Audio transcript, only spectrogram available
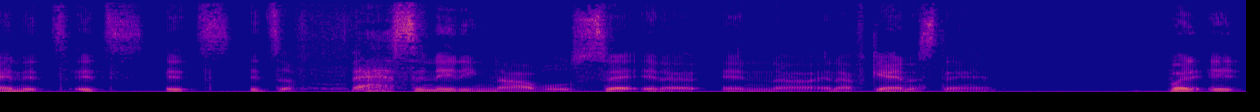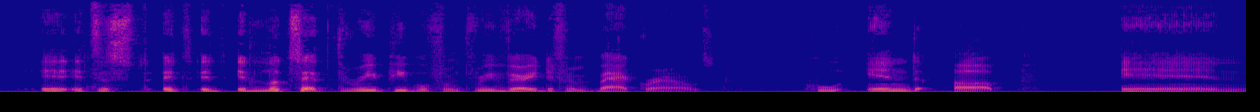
and it's it's it's it's a fascinating novel set in a in uh, in Afghanistan. But it, it it's a it, it it looks at three people from three very different backgrounds who end up in.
